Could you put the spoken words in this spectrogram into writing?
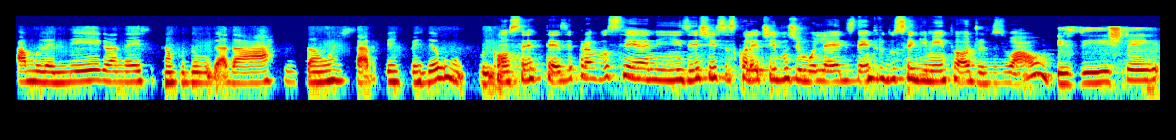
à mulher negra, né, esse campo do lugar da arte. Então, a gente sabe que a gente perdeu muito. Com, com certeza. E para você, Aninha, existem esses coletivos de mulheres dentro do segmento audiovisual? Existem.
